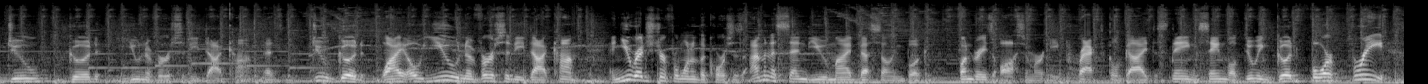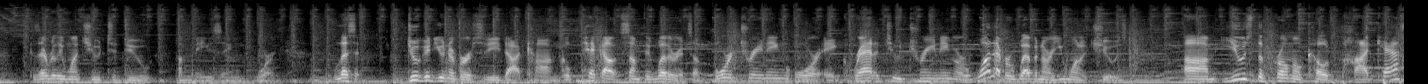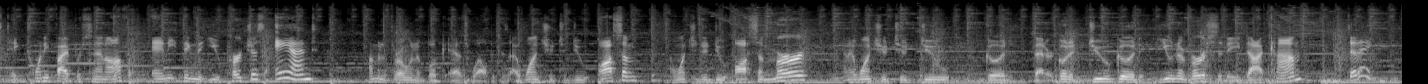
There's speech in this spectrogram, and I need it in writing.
dogooduniversity.com, that's dogood, Y-O-U, university.com, and you register for one of the courses, I'm going to send you my best-selling book, Fundraise Awesomer, a practical guide to staying sane while doing good for free, because I really want you to do amazing work. Listen, dogooduniversity.com. Go pick out something, whether it's a board training or a gratitude training or whatever webinar you want to choose. Um, use the promo code podcast, take 25% off of anything that you purchase, and I'm going to throw in a book as well because I want you to do awesome. I want you to do awesomer, and I want you to do good better. Go to dogooduniversity.com today.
